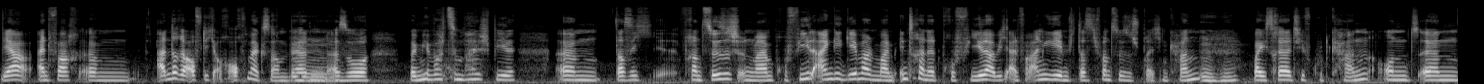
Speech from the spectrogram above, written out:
ja einfach ähm, andere auf dich auch aufmerksam werden. Mhm. Also bei mir war zum Beispiel, ähm, dass ich Französisch in meinem Profil eingegeben habe, in meinem Intranet-Profil habe ich einfach angegeben, dass ich Französisch sprechen kann, mhm. weil ich es relativ gut kann. Und ähm,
